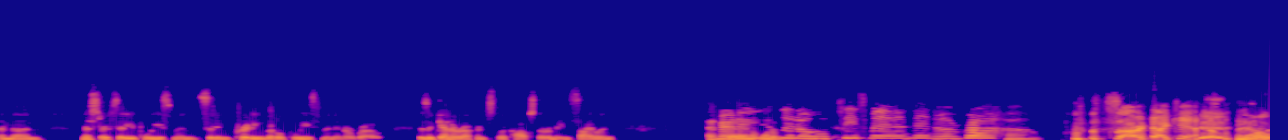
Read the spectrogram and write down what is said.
And then Mr. City Policeman sitting pretty little policemen in a row is again a reference to the cops that remain silent. And Pretty then one of little policeman in a row. Sorry, I can't. no,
